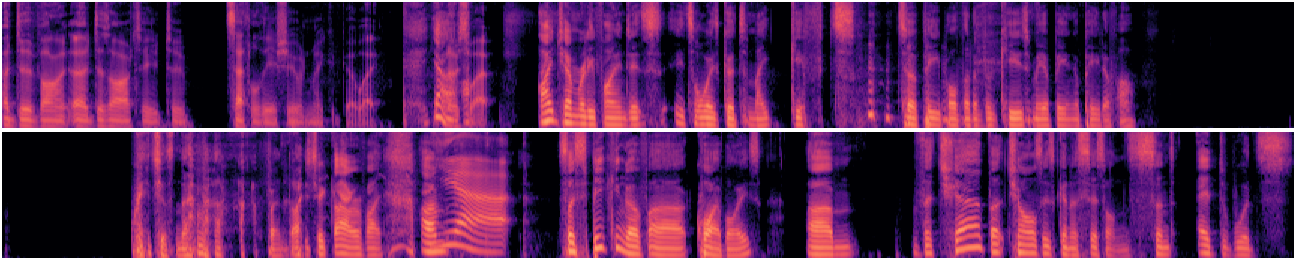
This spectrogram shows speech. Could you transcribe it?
a, devi- a desire to to settle the issue and make it go away. Yeah, no I- sweat. I generally find it's it's always good to make gifts to people that have accused me of being a paedophile. Which has never happened, I should clarify. Um, yeah. So speaking of uh, choir boys, um, the chair that Charles is going to sit on, St Edward's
